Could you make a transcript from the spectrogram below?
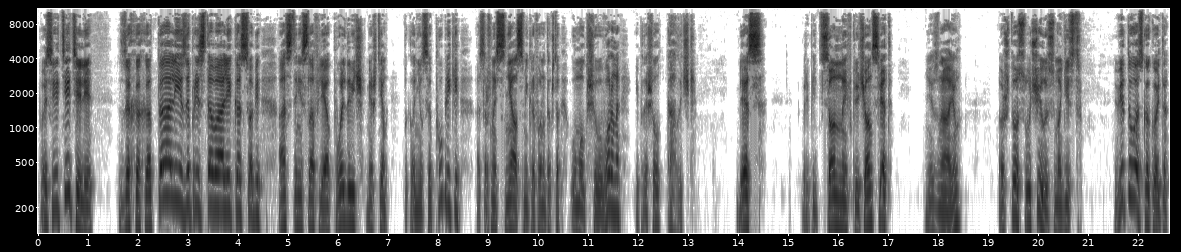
Посетители захохотали и заприставали к особе, а Станислав Леопольдович меж тем поклонился публике, осторожно снял с микрофона так что умолкшего ворона и подошел к Аллочке. — в репетиционной включен свет? — Не знаю. — А что случилось, магистр? — Витоз какой-то.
